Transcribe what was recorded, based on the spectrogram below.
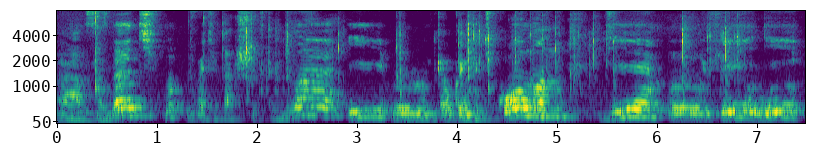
А, создать, ну давайте так, Shift 2 и какой-нибудь common defini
